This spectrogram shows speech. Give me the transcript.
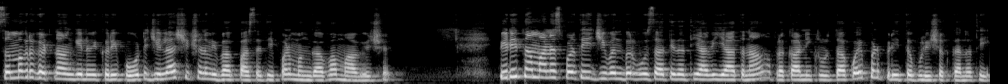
સમગ્ર ઘટના અંગેનો એક રિપોર્ટ જિલ્લા શિક્ષણ વિભાગ પાસેથી પણ મંગાવવામાં આવ્યો છે. પીડિતના માનસ પરથી જીવનભર ભૂસાતી નથી આવી યાતના પ્રકારની ક્રૂરતા કોઈ પણ પીડિત ભૂલી શકતા નથી.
